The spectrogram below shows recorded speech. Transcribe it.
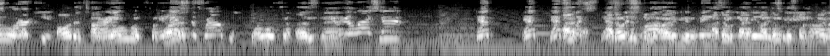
is argue. all the time. All right, Y'all work for and that's the problem. Y'all work for us, You, you realize that? That that that's I, what's that's I don't what's just want to wrong with the argue. I don't. that I, I don't just want to argue.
